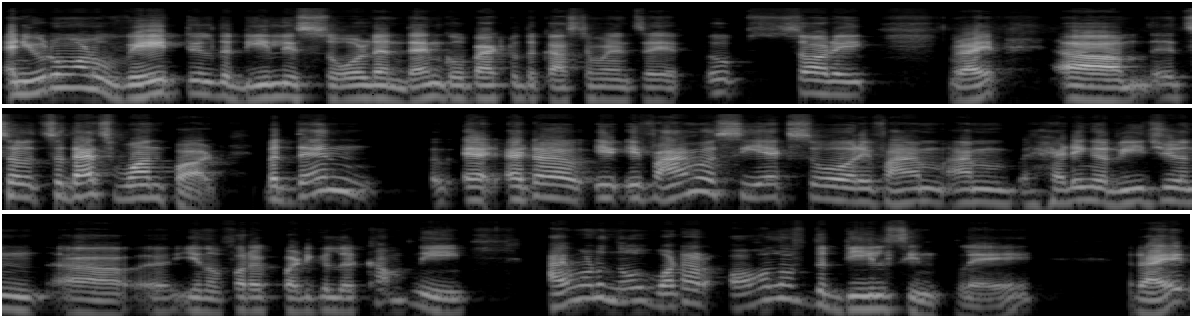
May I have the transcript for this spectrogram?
And you don't want to wait till the deal is sold and then go back to the customer and say, oops, sorry, right? Um, so, so that's one part. But then at, at, a if i'm a cxo or if i'm i'm heading a region uh, you know for a particular company i want to know what are all of the deals in play right?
